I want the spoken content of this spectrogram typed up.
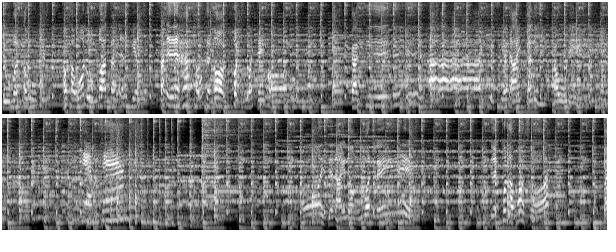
อยู่บนเสาเป็นเขาเขาลูกรอสะเอเปลี่ยนสะเอหักเขาเถิดน้องคนหัวใจมองก็คืออายเสียดายกะหลี่เกาเด้ สียดายน้องม้วนเด้เกิดคนละพ่อสอกระ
